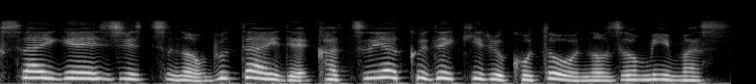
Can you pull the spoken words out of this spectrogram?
際芸術の舞台で活躍できることを望みます。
